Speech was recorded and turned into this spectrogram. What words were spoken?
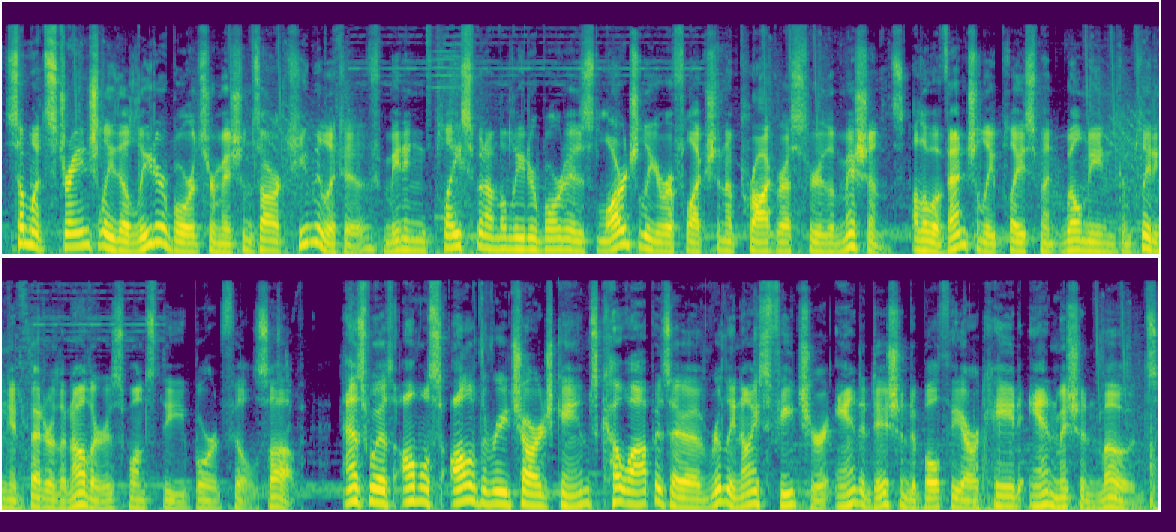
Somewhat strangely, the leaderboards for missions are cumulative, meaning placement on the leaderboard is largely a reflection of progress through the missions, although eventually placement will mean completing it better than others once the board fills up. As with almost all of the Recharge games, co-op is a really nice feature and addition to both the arcade and mission modes.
